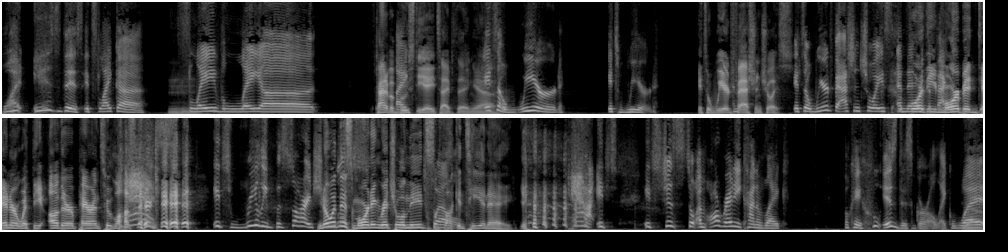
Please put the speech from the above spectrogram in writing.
what is this? It's like a Mhm. slave Leia. Kind of a like- bustier type thing. Yeah. It's a weird. It's weird. it's a weird and- fashion choice. It's a weird fashion choice, and then For the the morbid dinner with the other parents who lost Yes. their kid. It's really bizarre. and she You know what this morning ritual needs? Some fucking TNA. Yeah. It's it's just so I'm already kind of like, okay, who is this girl? Like what? Yeah.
